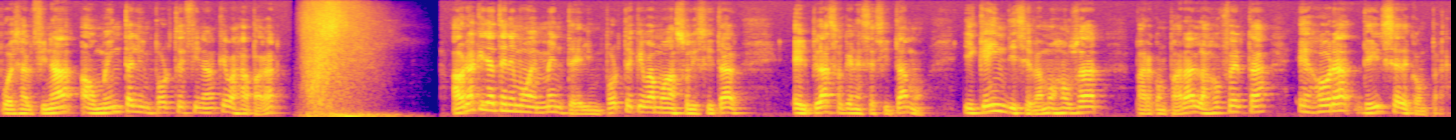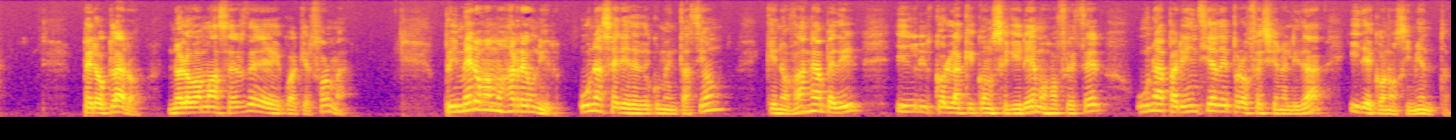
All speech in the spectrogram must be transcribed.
pues al final aumenta el importe final que vas a pagar. Ahora que ya tenemos en mente el importe que vamos a solicitar, el plazo que necesitamos y qué índice vamos a usar para comparar las ofertas, es hora de irse de compra. Pero claro, no lo vamos a hacer de cualquier forma. Primero vamos a reunir una serie de documentación que nos van a pedir y con la que conseguiremos ofrecer una apariencia de profesionalidad y de conocimiento.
